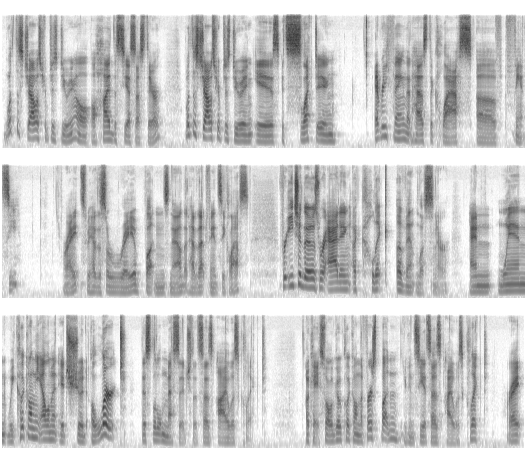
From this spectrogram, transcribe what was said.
what this JavaScript is doing, I'll, I'll hide the CSS there. What this JavaScript is doing is it's selecting everything that has the class of fancy. Right? So we have this array of buttons now that have that fancy class. For each of those, we're adding a click event listener. And when we click on the element, it should alert this little message that says I was clicked. OK, so I'll go click on the first button. You can see it says I was clicked, right?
